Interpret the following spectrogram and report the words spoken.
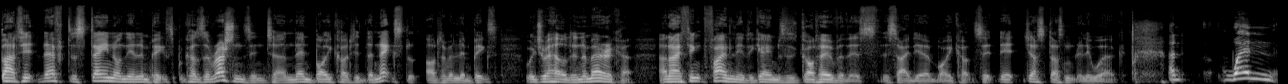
But it left a stain on the Olympics because the Russians, in turn, then boycotted the next lot of Olympics, which were held in America. And I think finally the Games has got over this this idea of boycotts. It, it just doesn't really work. And when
